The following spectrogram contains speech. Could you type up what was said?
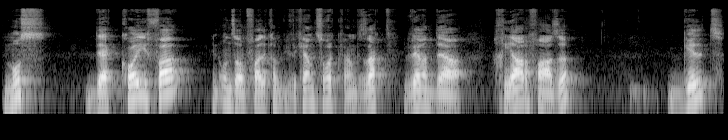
muss der Käufer, in unserem Fall, wir kehren zurück, wir haben gesagt, während der Khiyar-Phase gilt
